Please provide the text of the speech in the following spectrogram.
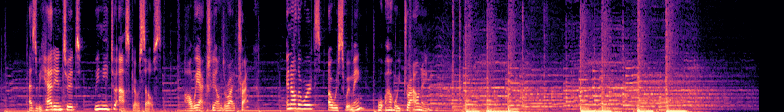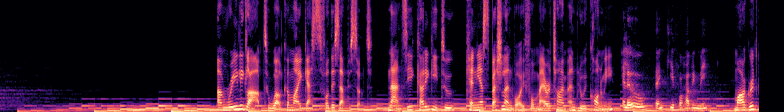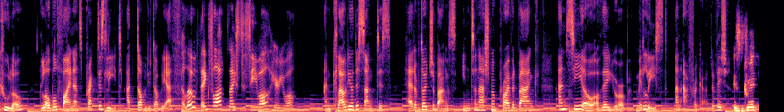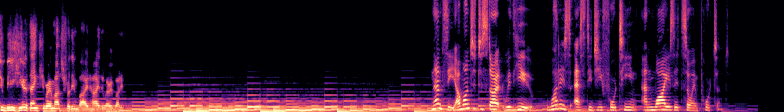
As we head into it, we need to ask ourselves are we actually on the right track? In other words, are we swimming or are we drowning? I'm really glad to welcome my guests for this episode Nancy Karigithu, Kenya's Special Envoy for Maritime and Blue Economy. Hello, thank you for having me. Margaret Kuhlow, Global Finance Practice Lead at WWF. Hello, thanks a lot. Nice to see you all, hear you all. And Claudio De Sanctis, Head of Deutsche Bank's International Private Bank and CEO of their Europe, Middle East, and Africa division. It's great to be here. Thank you very much for the invite. Hi to everybody. Nancy, I wanted to start with you. What is SDG 14 and why is it so important?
